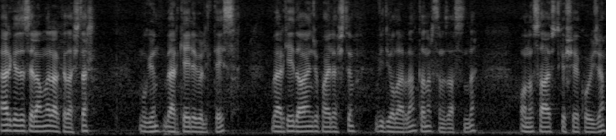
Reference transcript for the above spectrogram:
Herkese selamlar arkadaşlar. Bugün Berke ile birlikteyiz. Berke'yi daha önce paylaştığım videolardan tanırsınız aslında. Onu sağ üst köşeye koyacağım.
